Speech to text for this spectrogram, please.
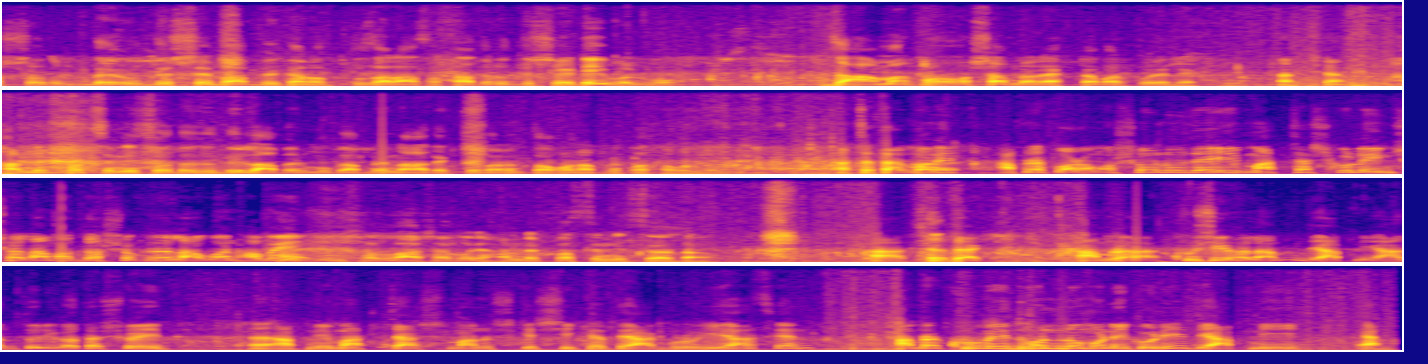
দর্শকদের উদ্দেশ্যে বা বেকারত্ব যারা আছে তাদের উদ্দেশ্যে এটাই বলব যে আমার পরামর্শ আপনারা একটাবার করে দেখুন। আচ্ছা। হান্ড্রেড পার্সেন্ট নিশ্চয়তা যদি লাভের মুখ আপনি না দেখতে পারেন তখন আপনি কথা বলবেন আচ্ছা তার মানে আপনার পরামর্শ অনুযায়ী মাছ চাষ করলে ইনশাল্লাহ আমার দর্শকরা লাভবান হবে? হ্যাঁ, ইনশাল্লাহ আশা করি হান্ড্রেড পার্সেন্ট নিশ্চয়তা। আচ্ছা দেখ আমরা খুশি হলাম যে আপনি আন্তরিকতার সহিত আপনি মাছ চাষ মানুষকে শিখাতে আগ্রহী আছেন। আমরা খুবই ধন্য মনে করি যে আপনি এত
